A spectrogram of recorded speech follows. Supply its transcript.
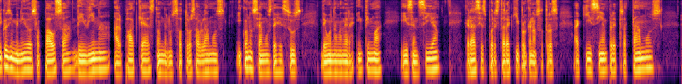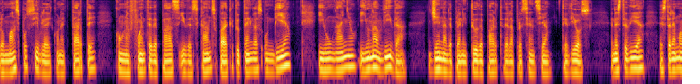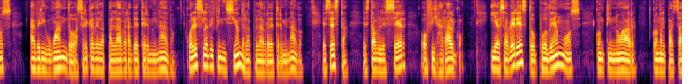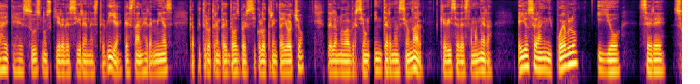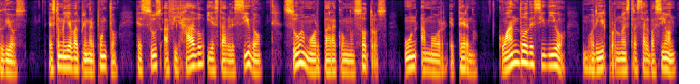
Chicos, bienvenidos a Pausa Divina, al podcast donde nosotros hablamos y conocemos de Jesús de una manera íntima y sencilla. Gracias por estar aquí porque nosotros aquí siempre tratamos lo más posible de conectarte con la fuente de paz y descanso para que tú tengas un día y un año y una vida llena de plenitud de parte de la presencia de Dios. En este día estaremos averiguando acerca de la palabra determinado. ¿Cuál es la definición de la palabra determinado? Es esta, establecer o fijar algo. Y al saber esto, podemos continuar con el pasaje que Jesús nos quiere decir en este día, que está en Jeremías capítulo 32, versículo 38 de la nueva versión internacional, que dice de esta manera, ellos serán mi pueblo y yo seré su Dios. Esto me lleva al primer punto, Jesús ha fijado y establecido su amor para con nosotros, un amor eterno. Cuando decidió morir por nuestra salvación,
